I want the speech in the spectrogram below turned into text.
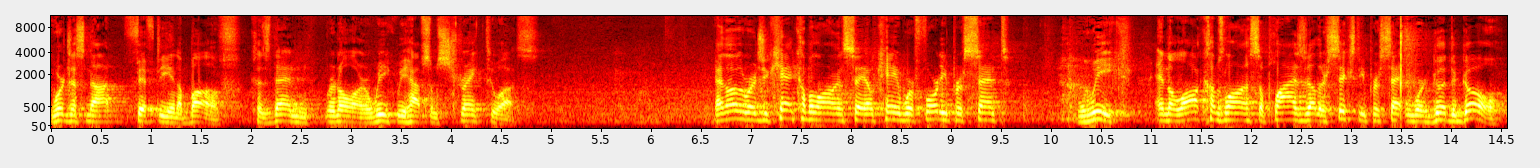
We're just not 50 and above, because then we're no longer weak. We have some strength to us. In other words, you can't come along and say, okay, we're 40% weak, and the law comes along and supplies the other 60%, and we're good to go.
